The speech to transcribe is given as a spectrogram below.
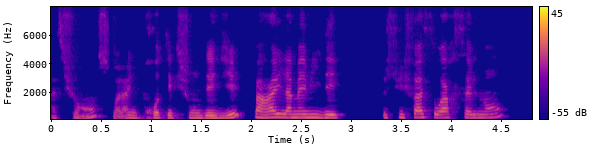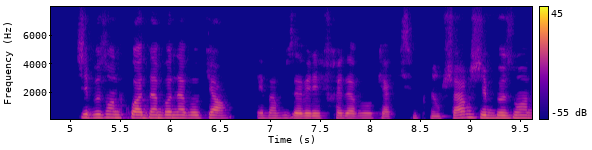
Assurance, voilà, une protection dédiée. Pareil, la même idée. Je suis face au harcèlement. J'ai besoin de quoi? D'un bon avocat. Eh ben, vous avez les frais d'avocat qui sont pris en charge. J'ai besoin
